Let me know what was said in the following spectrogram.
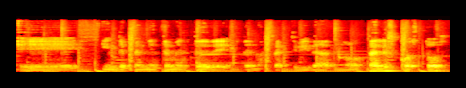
eh, independientemente de, nuestra actividad. ¿no? Tales costos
